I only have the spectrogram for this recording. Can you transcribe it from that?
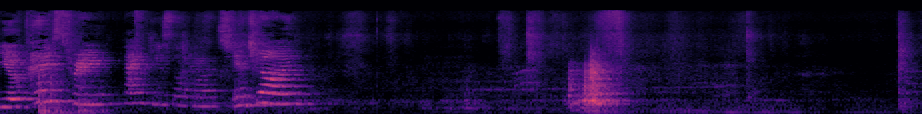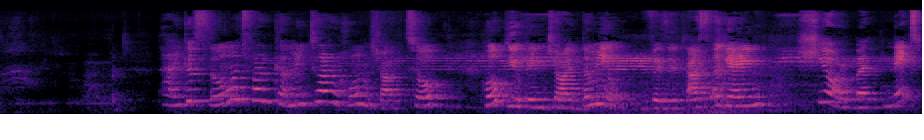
Your pastry. Thank you so much. Enjoy. Thank you so much for coming to our home shop. So, hope you enjoyed the meal. Visit us again. Sure, but next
